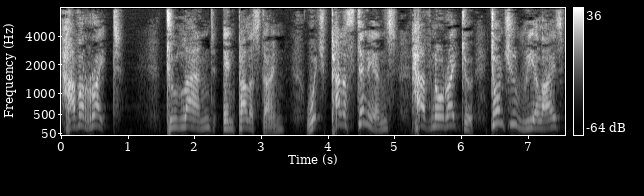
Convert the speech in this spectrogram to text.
have a right to land in Palestine, which Palestinians have no right to. Don't you realise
